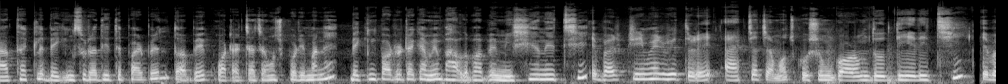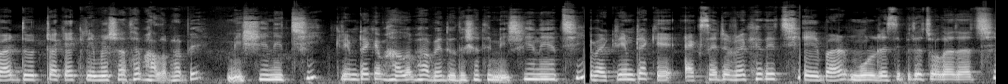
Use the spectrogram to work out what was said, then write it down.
না থাকলে বেকিং সোডা দিতে পারবেন, তবে কোয়ার্টার চা চামচ পরিমাণে বেকিং পাউডারটাকে আমি ভালোভাবে মিশিয়ে নিচ্ছি। এবার ক্রিমের ভিতরে এক চা চামচ কুসুম গরম দুধ দিয়ে দিচ্ছি। এবার দুধটাকে ক্রিমের সাথে ভালোভাবে মিশিয়ে নিচ্ছি। ক্রিমটাকে ভালোভাবে দুধের সাথে মিশিয়ে নিয়েছি। এবার ক্রিমটাকে এক সাইডে রেখে দিচ্ছি। এবার মূল রেসিপিতে চলে যাচ্ছি।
